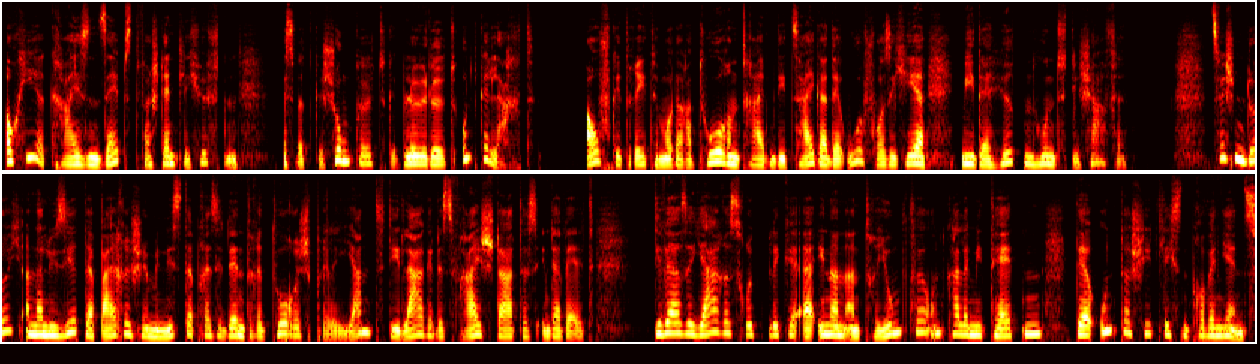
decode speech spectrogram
Auch hier kreisen selbstverständlich Hüften, es wird geschunkelt, geblödelt und gelacht. Aufgedrehte Moderatoren treiben die Zeiger der Uhr vor sich her, wie der Hirtenhund die Schafe. Zwischendurch analysiert der bayerische Ministerpräsident rhetorisch brillant die Lage des Freistaates in der Welt. Diverse Jahresrückblicke erinnern an Triumphe und Kalamitäten der unterschiedlichsten Provenienz.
